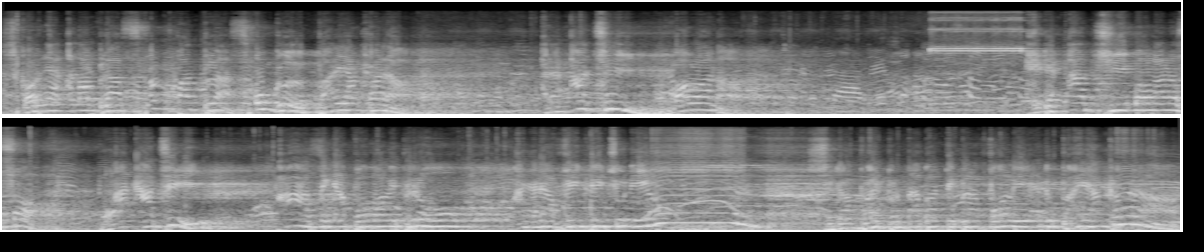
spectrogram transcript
Skornya 16-14 unggul Bayangkara. Ada Aji Maulana. Ini Aji Maulana so. Lan Aji. Asingnya bawa libero ada Fikri Junior. Sehingga poin pertama tim voli yaitu Bayangkara.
